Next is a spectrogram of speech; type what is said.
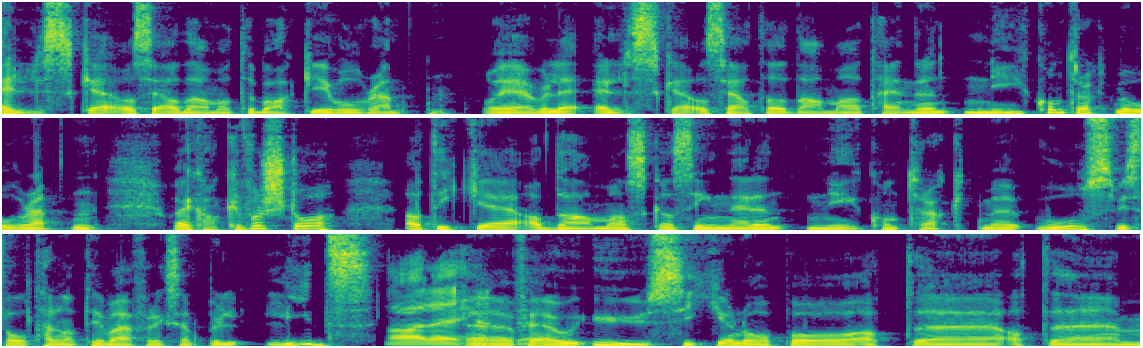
elske å se Adama tilbake i Wolverhampton. Og jeg ville elske å se at Adama tegner en ny kontrakt med Wolverhampton. Og jeg kan ikke forstå at ikke Adama skal signere en ny kontrakt med Wolves, hvis alternativet er f.eks. Leeds. Nei, det er Eh, helt For jeg er jo usikker nå på at, eh, at eh,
